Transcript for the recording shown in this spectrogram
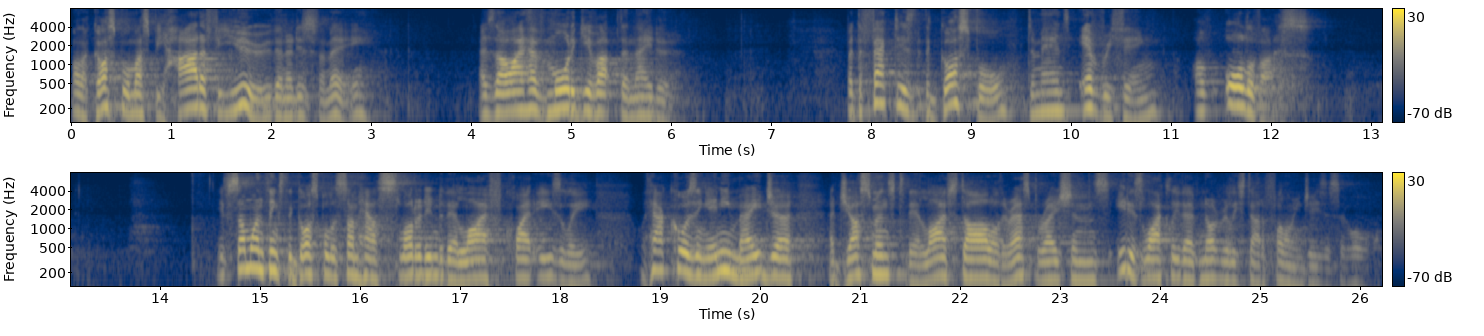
Well, the gospel must be harder for you than it is for me, as though I have more to give up than they do. But the fact is that the gospel demands everything of all of us. If someone thinks the gospel is somehow slotted into their life quite easily, without causing any major adjustments to their lifestyle or their aspirations, it is likely they've not really started following Jesus at all.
